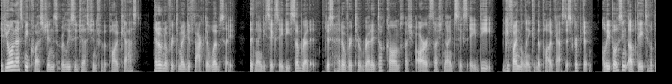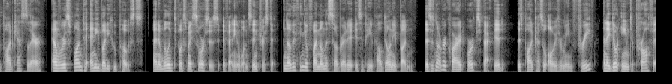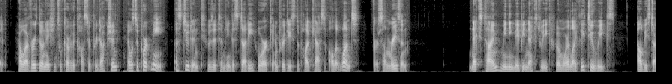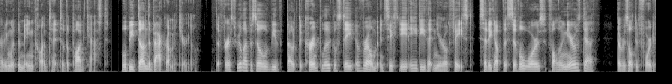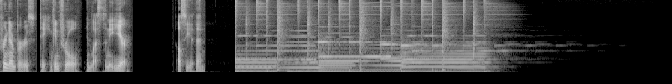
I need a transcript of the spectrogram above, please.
If you want to ask me questions or leave suggestions for the podcast, head on over to my de facto website, the 96AD subreddit. Just head over to reddit.com slash r slash 96AD you can find the link in the podcast description. I'll be posting updates about the podcast there, and will respond to anybody who posts. And I'm willing to post my sources if anyone's interested. Another thing you'll find on this subreddit is a PayPal donate button. This is not required or expected. This podcast will always remain free, and I don't aim to profit. However, donations will cover the cost of production and will support me, a student who is attempting to study, work, and produce the podcast all at once, for some reason. Next time, meaning maybe next week, but more likely two weeks, I'll be starting with the main content of the podcast. We'll be done the background material. The first real episode will be about the current political state of Rome in 68 AD that Nero faced, setting up the civil wars following Nero's death that resulted four different emperors taking control in less than a year. I'll see you then.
